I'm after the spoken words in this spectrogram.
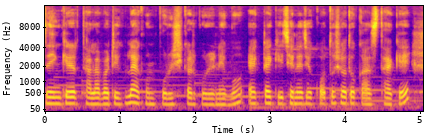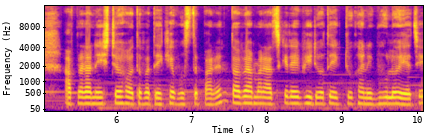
সিঙ্কের থালাবাটিগুলো এখন পরিষ্কার করে নেব। একটা কিচেনে যে কত শত কাজ থাকে, আপনারা নিশ্চয়ই হয়তো বা দেখে বুঝতে পারেন। তবে আমার আজকের এই ভিডিওতে একটুখানি ভুল হয়েছে।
